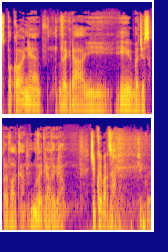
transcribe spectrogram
spokojnie wygra i, i będzie super walka. Wygra, wygra. Dziękuję bardzo. Dziękuję.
